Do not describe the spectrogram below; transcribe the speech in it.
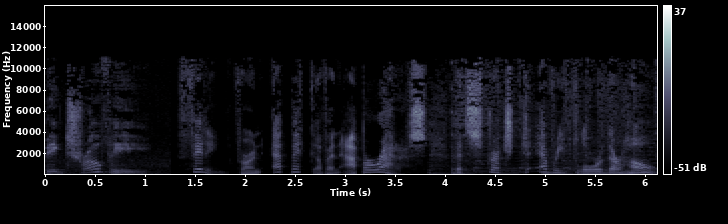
big trophy. Fitting for an epic of an apparatus that stretched to every floor of their home.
